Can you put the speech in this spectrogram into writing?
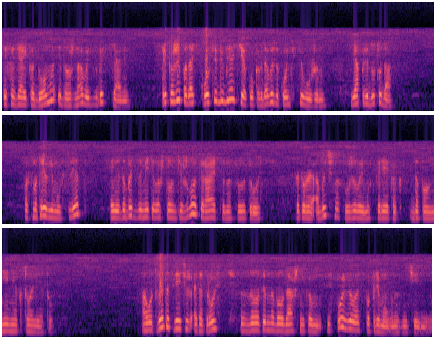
Ты хозяйка дома и должна быть с гостями. Прикажи подать кофе в библиотеку, когда вы закончите ужин. Я приду туда». Посмотрев ему вслед, Элизабет заметила, что он тяжело опирается на свою трость, которая обычно служила ему скорее как дополнение к туалету. А вот в этот вечер эта трость с золотым набалдашником использовалась по прямому назначению.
